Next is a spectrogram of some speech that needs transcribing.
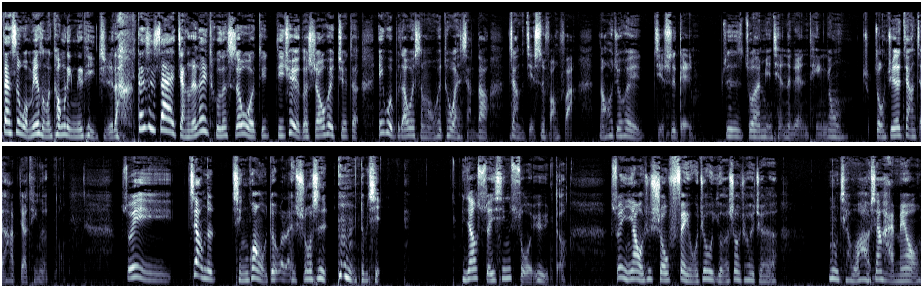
但是我没有什么通灵的体质啦。但是在讲人类图的时候，我的的确有的时候会觉得，诶，我也不知道为什么我会突然想到这样的解释方法，然后就会解释给就是坐在面前那个人听，用总觉得这样讲他比较听得懂。所以这样的情况，我对我来说是 对不起，比较随心所欲的。所以你要我去收费，我就有的时候就会觉得。目前我好像还没有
